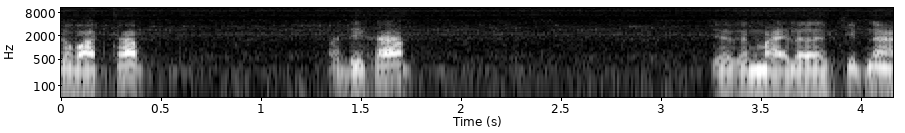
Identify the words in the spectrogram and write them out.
สวัสดิ์ครับสวัสดีครับ เจอกันใหม่เลยคลิปหน้า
